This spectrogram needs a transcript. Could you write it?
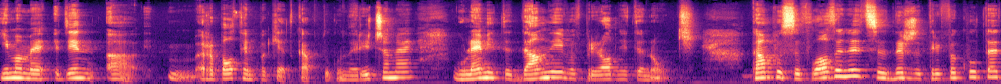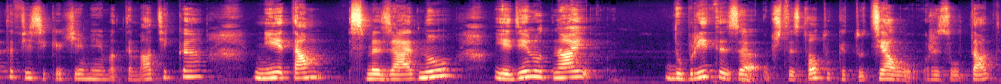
имаме един а, работен пакет, както го наричаме, големите данни в природните науки. Кампуса в Лозенец съдържа три факултета физика, химия и математика. Ние там сме заедно и един от най- добрите за обществото като цяло резултат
